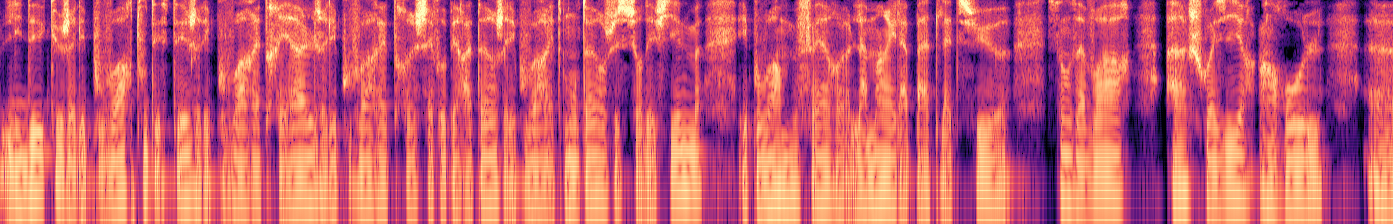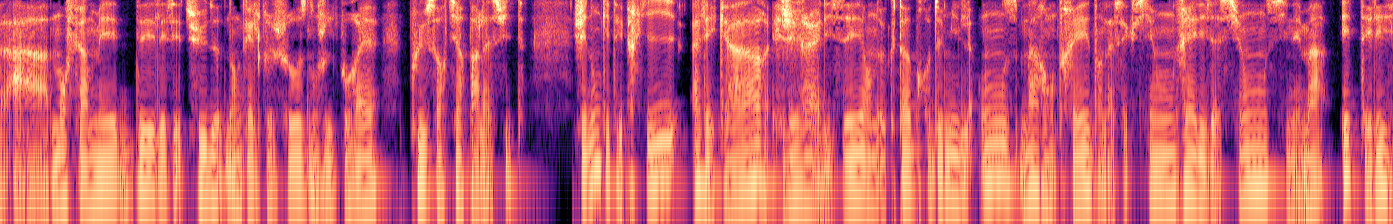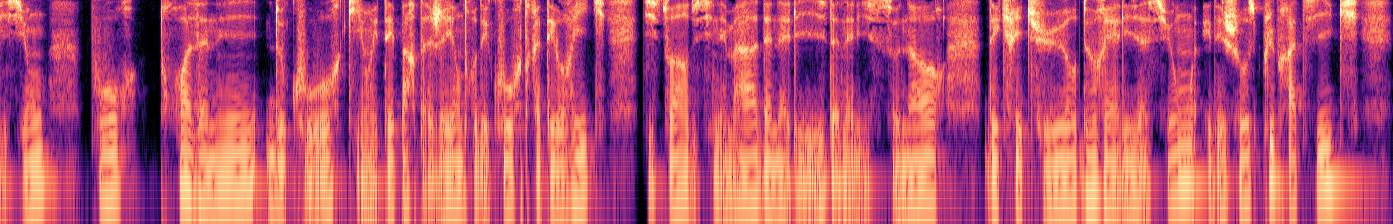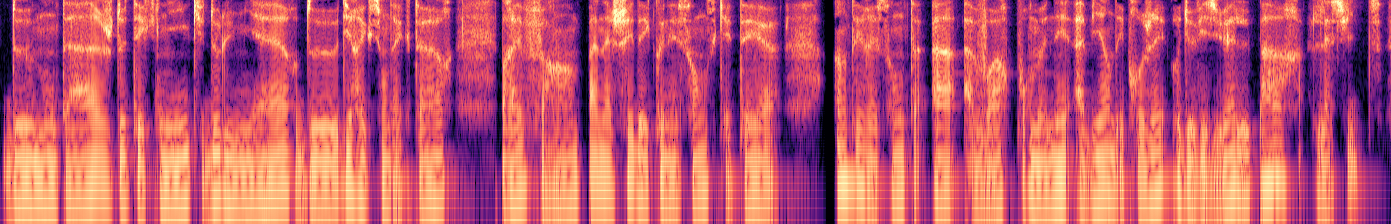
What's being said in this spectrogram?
L'idée que j'allais pouvoir tout tester, j'allais pouvoir être réel, j'allais pouvoir être chef opérateur, j'allais pouvoir être monteur juste sur des films et pouvoir me faire la main et la patte là-dessus euh, sans avoir à choisir un rôle, euh, à m'enfermer dès les études dans quelque chose dont je ne pourrais plus sortir par la suite. J'ai donc été pris à l'écart et j'ai réalisé en octobre 2011 ma rentrée dans la section réalisation, cinéma et télévision pour trois années de cours qui ont été partagés entre des cours très théoriques d'histoire du cinéma, d'analyse, d'analyse sonore, d'écriture, de réalisation et des choses plus pratiques de montage, de technique, de lumière, de direction d'acteurs. Bref, un panaché des connaissances qui étaient euh, intéressantes à avoir pour mener à bien des projets audiovisuels par la suite.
